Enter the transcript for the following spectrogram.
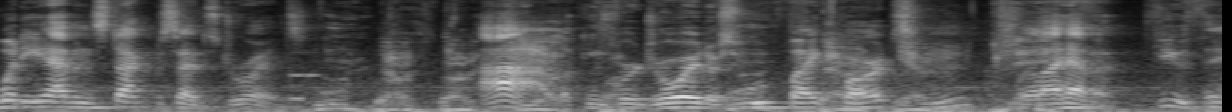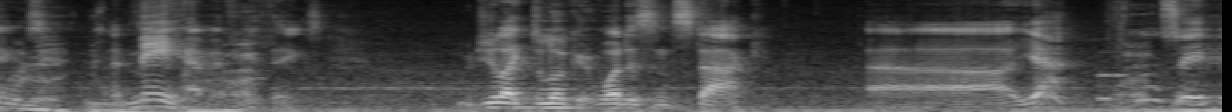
what do you have in stock besides droids? Ah, looking for droid or swoop bike parts? Hmm? Well, I have a few things. I may have a few things. Would you like to look at what is in stock? Uh, yeah, we'll see.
